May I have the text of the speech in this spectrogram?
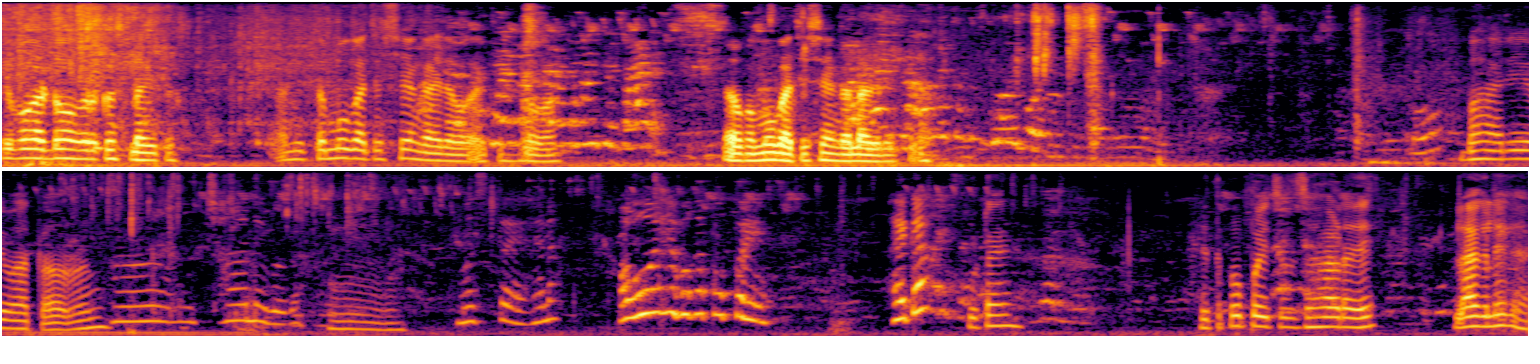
हे बघा डोंगर कसला इथं. आणि इथं मुगाच्या शेंगा आहेत बघा इथे. बघा. हे बघा मुगाच्या शेंगा लागल्या इकडं. भारी वातावरण. हा छान आहे बघा. हम्म. मस्त आहे है ना? अहो हे बघा पपई. आहे का? कुठं आहे? इथं पपईचं झाड आहे. लागले का?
